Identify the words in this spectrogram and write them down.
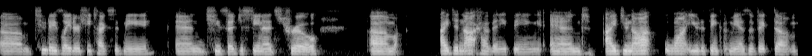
um, two days later, she texted me and she said, "Justina, it's true." Um, I did not have anything and I do not want you to think of me as a victim.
